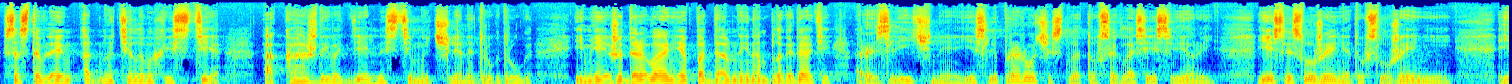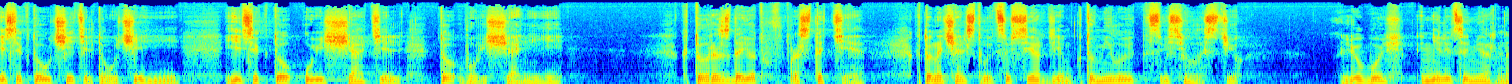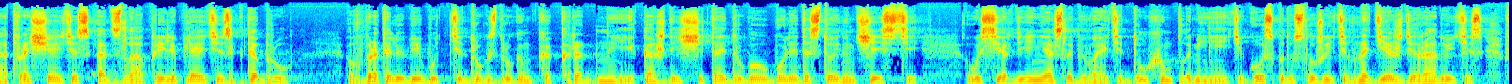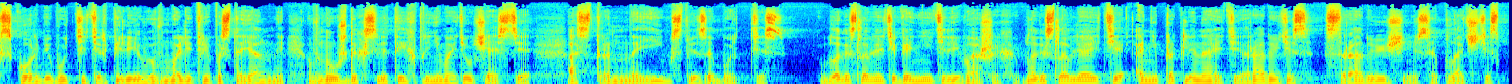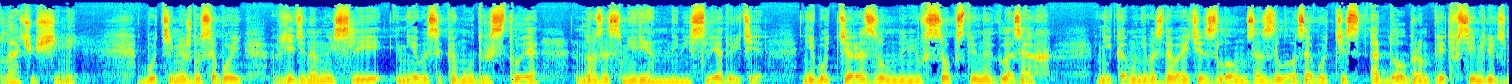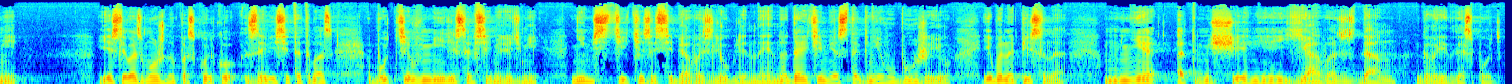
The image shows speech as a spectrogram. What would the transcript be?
составляем одно тело во Христе, а каждый в отдельности мы члены друг друга, имея же дарования по данной нам благодати различные, если пророчество, то в согласии с верой, если служение, то в служении, если кто учитель, то в учении, если кто увещатель, то в увещании. Кто раздает в простоте, кто начальствует с усердием, кто милует с веселостью – Любовь не лицемерна. Отвращайтесь от зла, прилепляйтесь к добру. В братолюбии будьте друг с другом как родные. Каждый считай другого более достойным чести. В усердии не ослабевайте, духом пламенейте, Господу служите, в надежде радуйтесь, в скорби будьте терпеливы, в молитве постоянны, в нуждах святых принимайте участие, о странноимстве заботьтесь. Благословляйте гонителей ваших, благословляйте, а не проклинайте, радуйтесь с радующимися, плачьте с плачущими. Будьте между собой в единомыслии, не высокомудрствуя, но за смиренными следуйте. Не будьте разумными в собственных глазах. Никому не воздавайте злом за зло, заботьтесь о добром пред всеми людьми. Если возможно, поскольку зависит от вас, будьте в мире со всеми людьми. Не мстите за себя, возлюбленные, но дайте место гневу Божию, ибо написано: мне отмщение я воздам, говорит Господь.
